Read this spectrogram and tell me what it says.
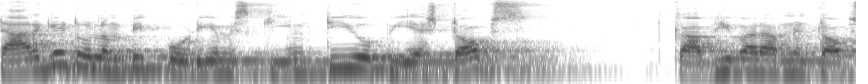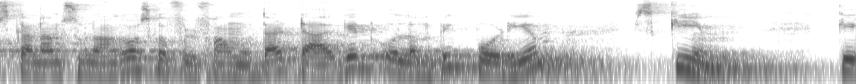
Target Olympic podium scheme T O P S TOPS काफ़ी बार आपने टॉप्स का नाम सुना होगा, उसका फुल फॉर्म होता है टारगेट ओलंपिक पोडियम स्कीम, के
